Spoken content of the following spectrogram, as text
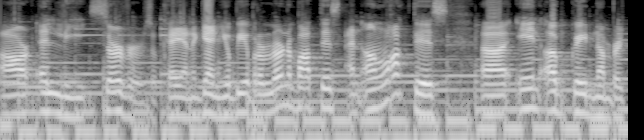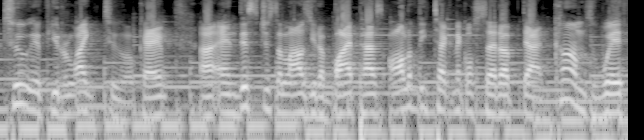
our elite servers okay and again you'll be able to learn about this and unlock this uh, in upgrade number two if you'd like to okay uh, and this just allows you to bypass all of the technical setup that comes with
